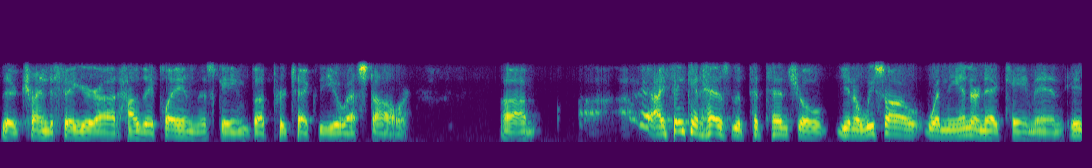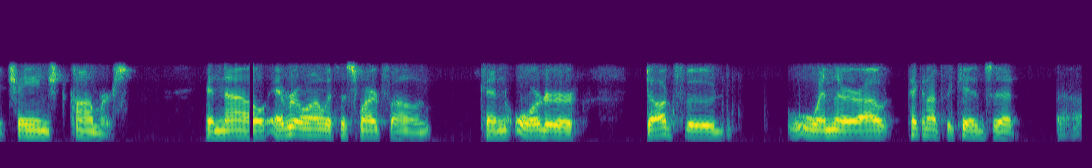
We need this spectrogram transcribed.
they're trying to figure out how they play in this game but protect the U.S. dollar. Um, I think it has the potential. You know, we saw when the internet came in, it changed commerce. And now everyone with a smartphone can order dog food when they're out picking up the kids at uh,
